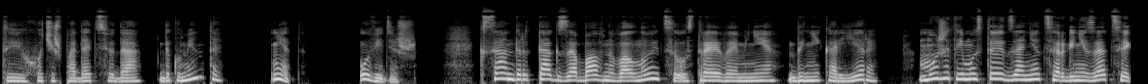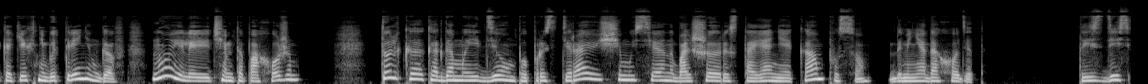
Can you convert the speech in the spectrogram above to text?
Ты хочешь подать сюда документы? Нет. Увидишь. Ксандр так забавно волнуется, устраивая мне дни карьеры. Может, ему стоит заняться организацией каких-нибудь тренингов, ну или чем-то похожим. Только когда мы идем по простирающемуся на большое расстояние кампусу, до меня доходит. «Ты здесь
